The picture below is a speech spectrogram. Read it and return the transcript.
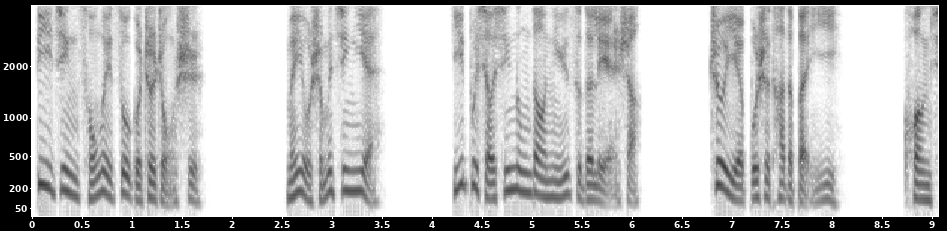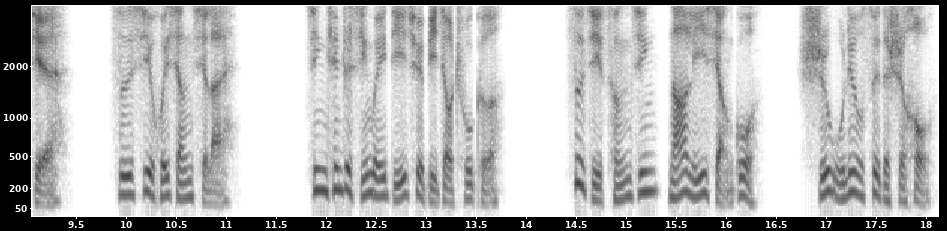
毕竟从未做过这种事，没有什么经验，一不小心弄到女子的脸上。这也不是他的本意，况且仔细回想起来，今天这行为的确比较出格。自己曾经哪里想过，十五六岁的时候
